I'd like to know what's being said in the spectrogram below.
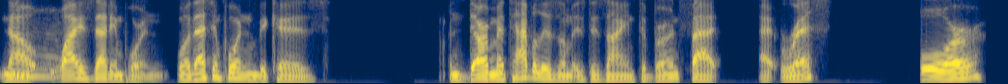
Now, mm. why is that important? Well, that's important because our metabolism is designed to burn fat at rest or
